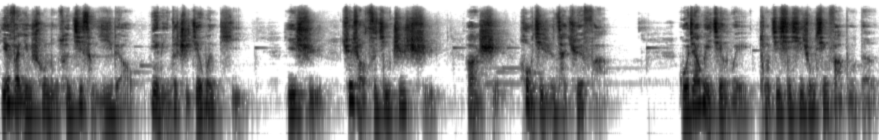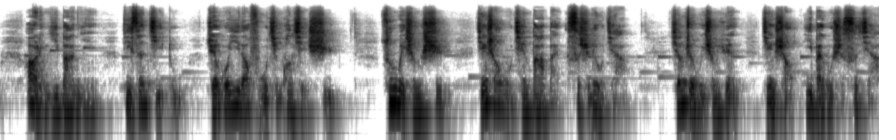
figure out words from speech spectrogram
也反映出农村基层医疗面临的直接问题：一是缺少资金支持，二是后继人才缺乏。国家卫健委统计信息中心发布的二零一八年第三季度全国医疗服务情况显示，村卫生室减少五千八百四十六家。乡镇卫生院减少一百五十四家，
